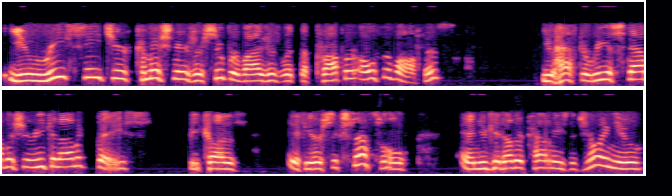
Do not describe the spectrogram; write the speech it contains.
you reseat your commissioners or supervisors with the proper oath of office, you have to reestablish your economic base because if you're successful and you get other counties to join you,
